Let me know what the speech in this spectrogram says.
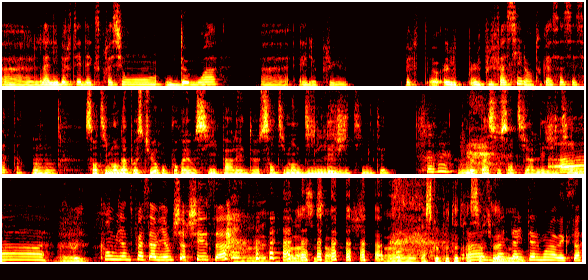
euh, la liberté d'expression de moi est le plus, le, le plus facile, en tout cas, ça c'est certain. Mhm. Sentiment d'imposture, on pourrait aussi parler de sentiment d'illégitimité. ne pas se sentir légitime. Eh oui, combien de fois ça vient me chercher ça ouais, voilà, c'est ça. Euh, parce que peut-être à Ah, je certaines, bataille tellement avec ça.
